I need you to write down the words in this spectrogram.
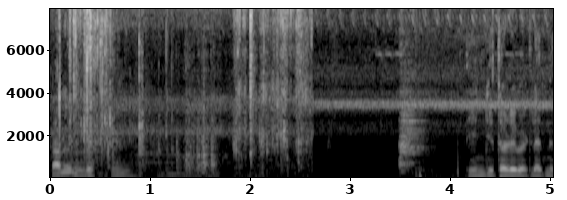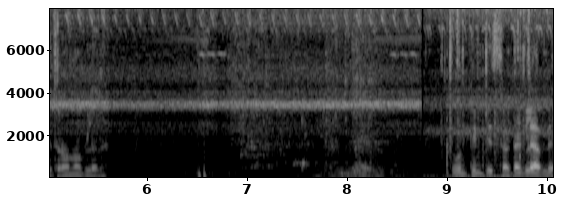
चालू आहे ना तीन जितळे भेटल्यात मित्रांनो आपल्याला. दोन तीन पीस सटकले आपले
